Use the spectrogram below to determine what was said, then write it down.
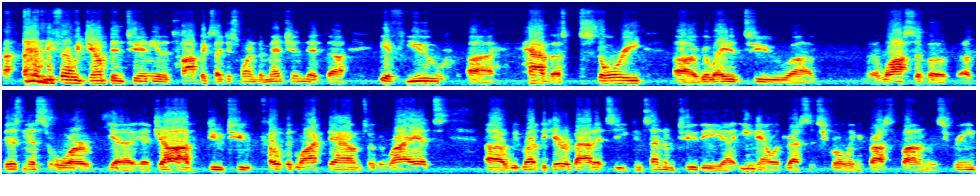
before we jump into any of the topics, I just wanted to mention that uh, if you uh, have a story uh, related to uh, a loss of a, a business or a job due to COVID lockdowns or the riots, uh, we'd love to hear about it. So you can send them to the uh, email address that's scrolling across the bottom of the screen,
